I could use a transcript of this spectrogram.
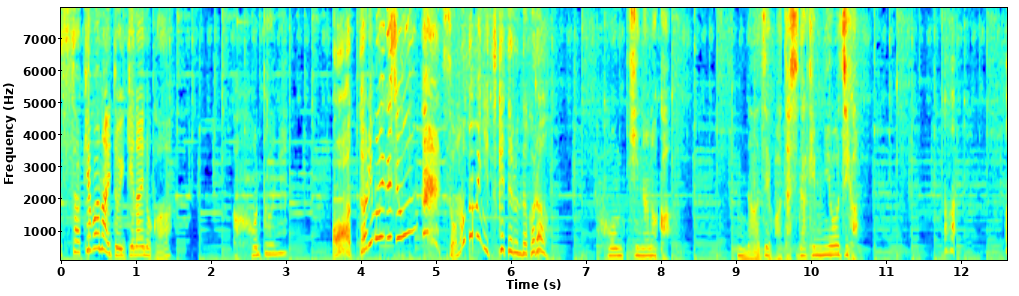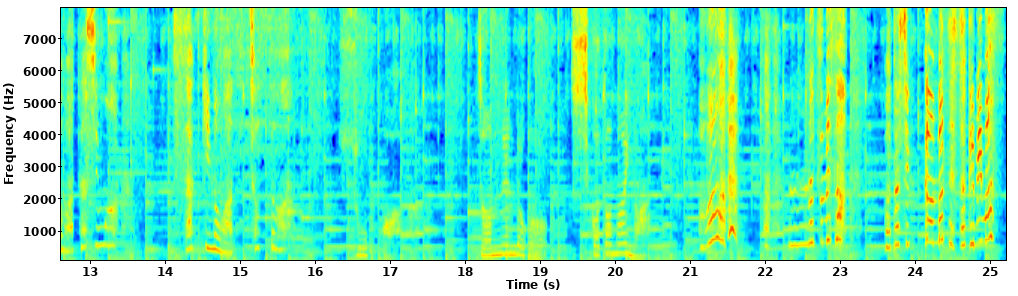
叫ばないといけないのか？本当に？当たり前でしょ。そのためにつけてるんだから。本気なのか。なぜ私だけ名字が。あ私もさっきのはちょっと。そうか。残念だが仕方ないな。あ夏目さん。私頑張って叫びます。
